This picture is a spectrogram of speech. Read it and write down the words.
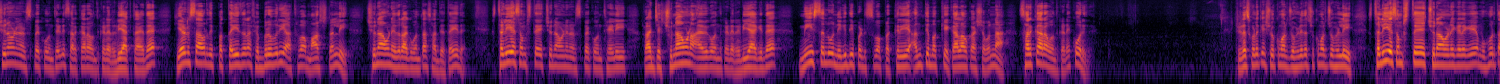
ಚುನಾವಣೆ ನಡೆಸಬೇಕು ಅಂತೇಳಿ ಸರ್ಕಾರ ಒಂದು ಕಡೆ ರೆಡಿ ಆಗ್ತಾ ಇದೆ. ಎರಡು ಸಾವಿರದ ಇಪ್ಪತ್ತೈದರ ಫೆಬ್ರವರಿ ಅಥವಾ ಮಾರ್ಚ್ನಲ್ಲಿ ಚುನಾವಣೆ ಎದುರಾಗುವಂಥ ಸಾಧ್ಯತೆ ಇದೆ. ಸ್ಥಳೀಯ ಸಂಸ್ಥೆ ಚುನಾವಣೆ ನಡೆಸಬೇಕು ಹೇಳಿ ರಾಜ್ಯ ಚುನಾವಣಾ ಆಯೋಗ ಒಂದು ಕಡೆ ರೆಡಿಯಾಗಿದೆ ಮೀಸಲು ನಿಗದಿಪಡಿಸುವ ಪ್ರಕ್ರಿಯೆ ಅಂತಿಮಕ್ಕೆ ಕಾಲಾವಕಾಶವನ್ನು ಸರ್ಕಾರ ಒಂದು ಕಡೆ ಕೋರಿದೆ. ತಿಳಿಸ್ಕೊಳ್ಳೋಕ್ಕೆ ಶಿವಕುಮಾರ್ ಜೋಹಳಿ ಇದೆ ಶಿವಕುಮಾರ್ ಜೋಹಳಿ ಸ್ಥಳೀಯ ಸಂಸ್ಥೆ ಚುನಾವಣೆಗಳಿಗೆ ಮುಹೂರ್ತ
